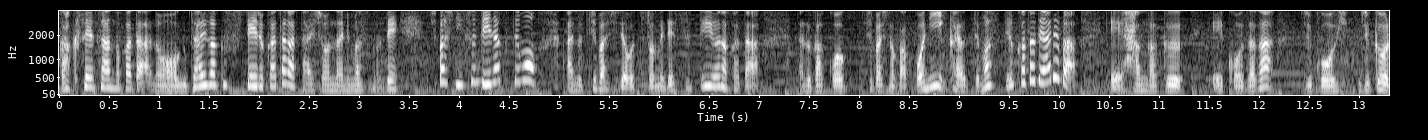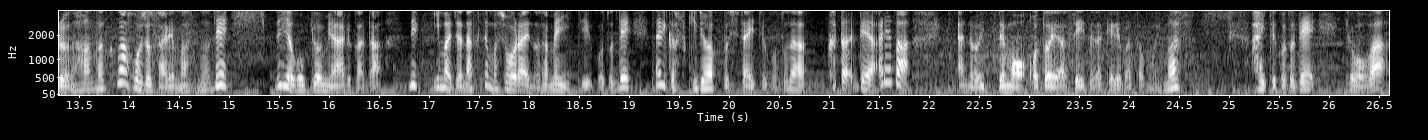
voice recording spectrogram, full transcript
学生さんの方あの在学している方が対象になりますので千葉市に住んでいなくてもあの千葉市でお勤めですっていうような方あの学校千葉市の学校に通ってますっていう方であれば、えー、半額、えー、講座が受講受講料の半額が補助されますのでぜひご興味ある方、ね、今じゃなくても将来のためにっていうことで何かスキルアップしたいということだ方であればあのいつでもお問い合わせいただければと思います。はいということで今日は、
